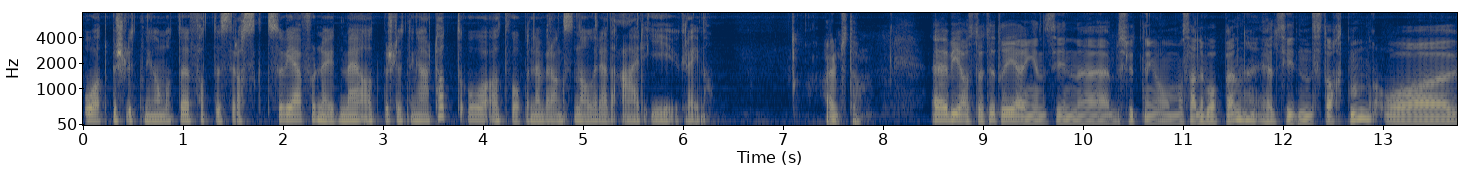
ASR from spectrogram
og at beslutninga måtte fattes raskt. Så vi er fornøyd med at beslutninga er tatt, og at våpenleveransen allerede er i Ukraina. Hermstad. Eh, vi har støttet regjeringen sin eh, beslutning om å sende våpen helt siden starten. Og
